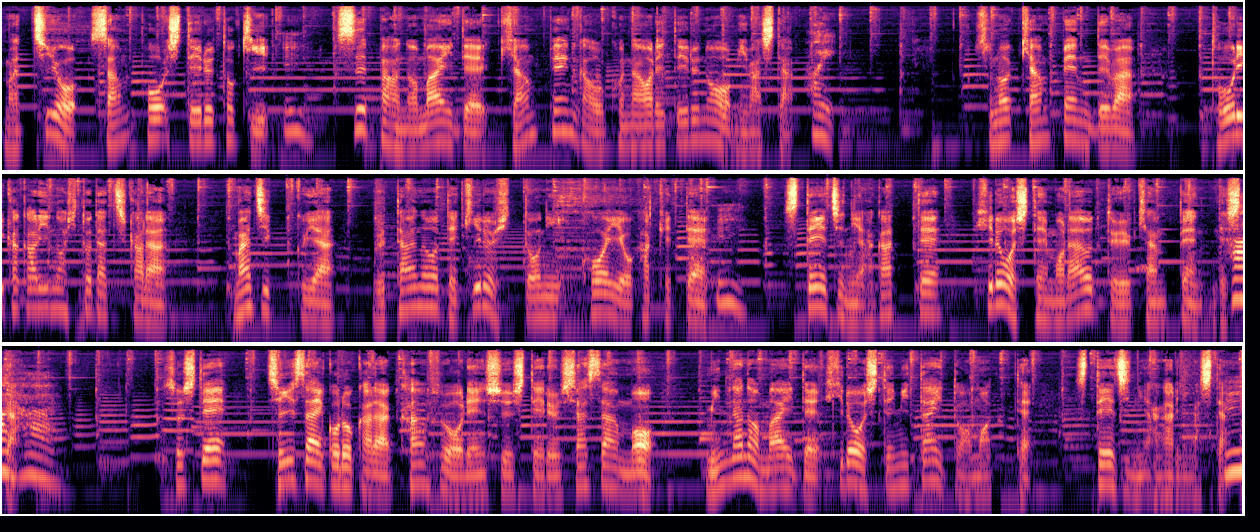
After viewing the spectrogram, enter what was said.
街を散歩している時うん。スーパーの前でキャンペーンが行われているのを見ました。はい、そのキャンペーンでは通りかかりの人たちからマジックや歌のできる人に声をかけてうんステージに上がって披露してもらうというキャンペーンでした、はいはそして小さい頃からカンフーを練習しているシャさんもみんなの前で披露してみたいと思ってステージに上がりました、い、う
